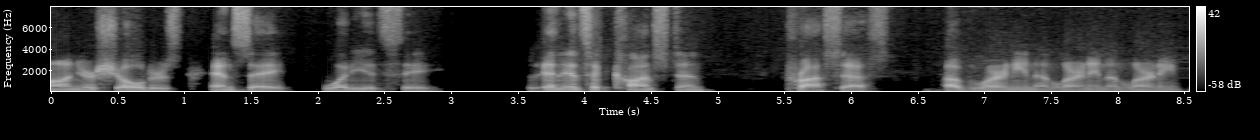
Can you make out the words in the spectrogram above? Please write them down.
on your shoulders and say, What do you see? And it's a constant process of learning and learning and learning.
